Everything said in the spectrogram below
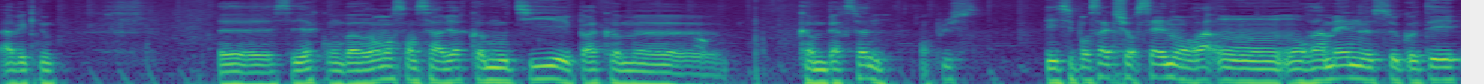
avec nous. Euh, C'est-à-dire qu'on va vraiment s'en servir comme outil et pas comme, personne en plus. Et c'est pour ça que sur scène on, ra- on, on ramène ce côté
